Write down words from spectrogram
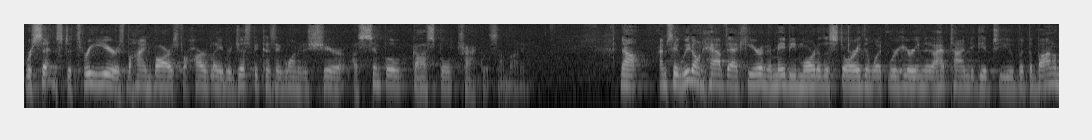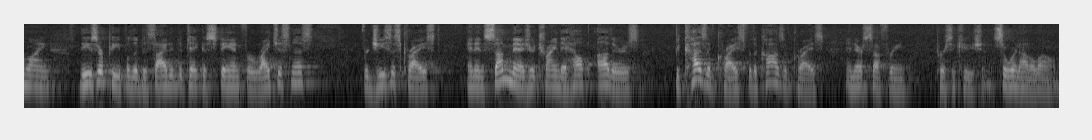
were sentenced to three years behind bars for hard labor just because they wanted to share a simple gospel track with somebody. Now, I'm saying we don't have that here, and there may be more to the story than what we're hearing that I have time to give to you, but the bottom line these are people that decided to take a stand for righteousness, for Jesus Christ, and in some measure trying to help others because of Christ, for the cause of Christ, and they're suffering persecution. So we're not alone.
